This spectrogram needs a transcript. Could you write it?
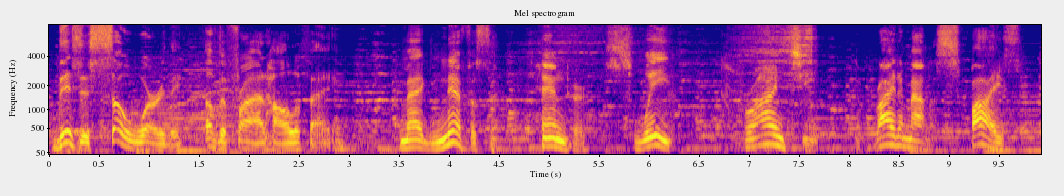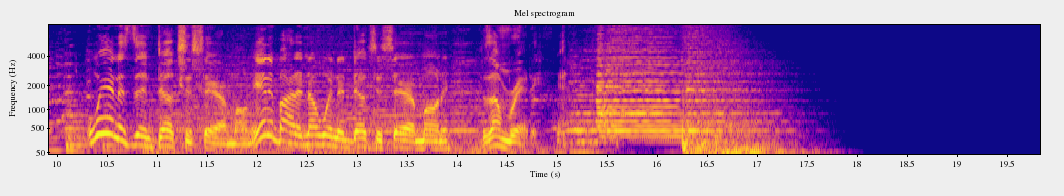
this is so worthy of the Fried Hall of Fame. Magnificent, tender, sweet, crunchy, the right amount of spice. When is the induction ceremony? Anybody know when the induction ceremony? Because I'm ready.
